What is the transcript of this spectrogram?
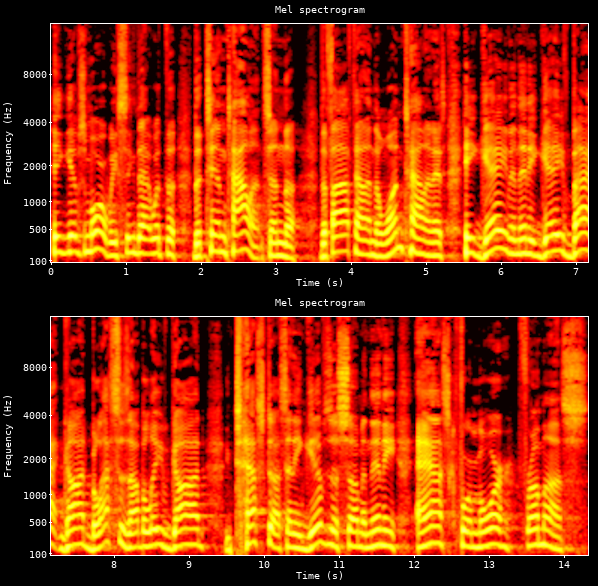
he gives more. We see that with the, the 10 talents and the, the five talent and the one talent as he gave and then he gave back. God blesses. I believe God tests us and he gives us some and then he asks for more from us.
